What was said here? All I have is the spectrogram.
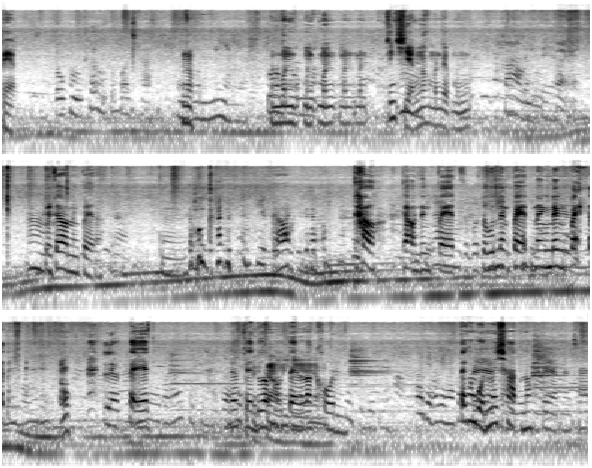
แปด ตัวของเทิงก็บ่ชัดเนอะ บนมันอย่างเงี้ยมันมันมันมันมันมันเฉียงเฉียงๆเนาะมันแบบเหมือนเก้าหนึ่งแปดเป็นเก้าหนึ่งแปดอะอืมเก้าเก้าเก้าหนึ่งแปดศูนย์หนึ่งแปดหนึ่งหนึ่งแปดเอ้า แล้วแต่แล้วแต่ดวงของแต่ละคน แต่ข้างบนไม่ชัดเนาะแปดนะชัด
